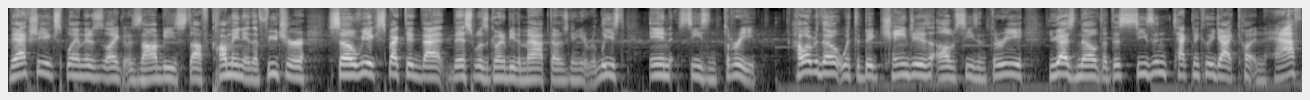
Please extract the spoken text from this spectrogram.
They actually explained there's like zombie stuff coming in the future, so we expected that this was going to be the map that was going to get released in Season 3. However, though, with the big changes of Season 3, you guys know that this season technically got cut in half,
